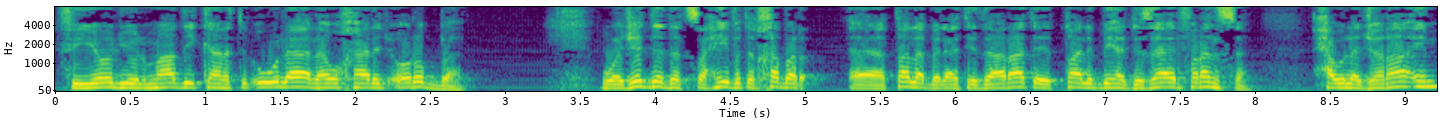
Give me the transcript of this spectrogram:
في يوليو الماضي كانت الأولى له خارج أوروبا. وجددت صحيفة الخبر آه، طلب الاعتذارات التي تطالب بها الجزائر فرنسا. حول جرائم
